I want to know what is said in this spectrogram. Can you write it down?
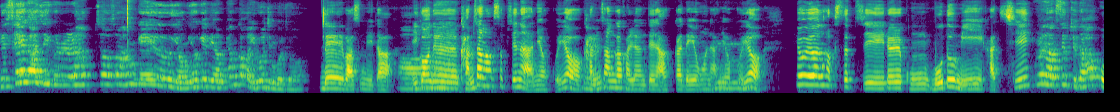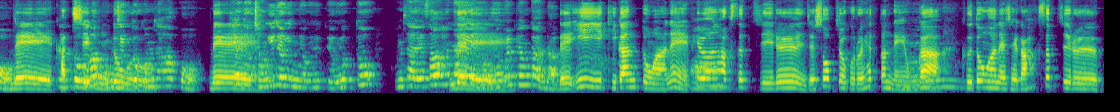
이 세 가지를 합쳐서 한 개의 영역에 대한 평가가 이루어진 거죠. 네, 맞습니다. 아. 이거는 감상학습지는 아니었고요. 네. 감상과 관련된 아까 내용은 아니었고요. 음. 표현 학습지를 공, 모둠이 같이 표현 학습지도 하고 네, 같이 공동으로 검사하고 네. 태도 정의적인 영역, 영역 도 검사해서 하나의 네네. 영역을 평가한다. 네, 이, 이 기간 동안에 어. 표현 학습지를 이제 수업적으로 했던 내용과 음. 그 동안에 제가 학습지를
